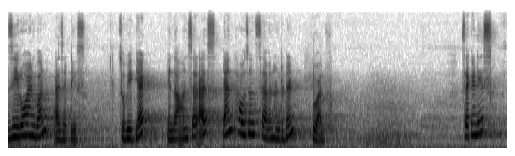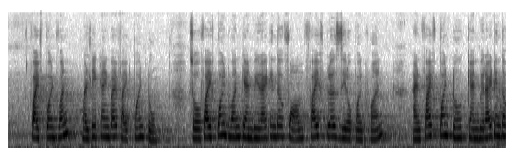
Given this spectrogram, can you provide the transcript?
0 and 1 as it is. So we get in the answer as 10712 second is 5.1 multiplying by 5.2 so 5.1 can be write in the form 5 plus 0.1 and 5.2 can be write in the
